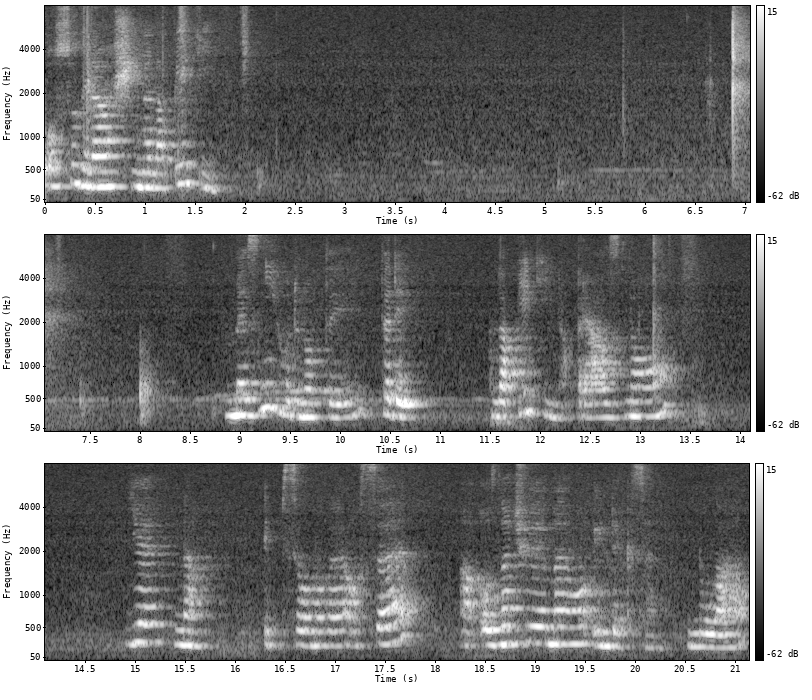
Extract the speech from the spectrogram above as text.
osu vynášíme napětí. Mezní hodnoty, tedy napětí na prázdno, je na y ose a označujeme ho indexem 0.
